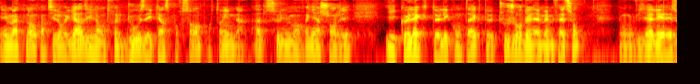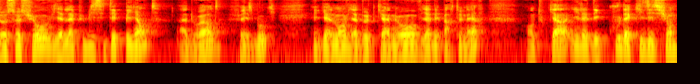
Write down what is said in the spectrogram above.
et maintenant quand il regarde, il est entre 12 et 15%. Pourtant, il n'a absolument rien changé. Il collecte les contacts toujours de la même façon, donc via les réseaux sociaux, via de la publicité payante, AdWords, Facebook, également via d'autres canaux, via des partenaires. En tout cas, il a des coûts d'acquisition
